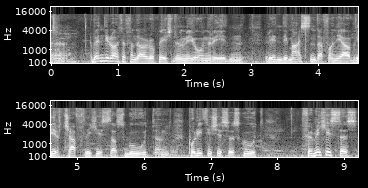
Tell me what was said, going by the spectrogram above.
Äh, wenn die Leute von der Europäischen Union reden, reden die meisten davon, ja, wirtschaftlich ist das gut und politisch ist das gut. Für mich ist es,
